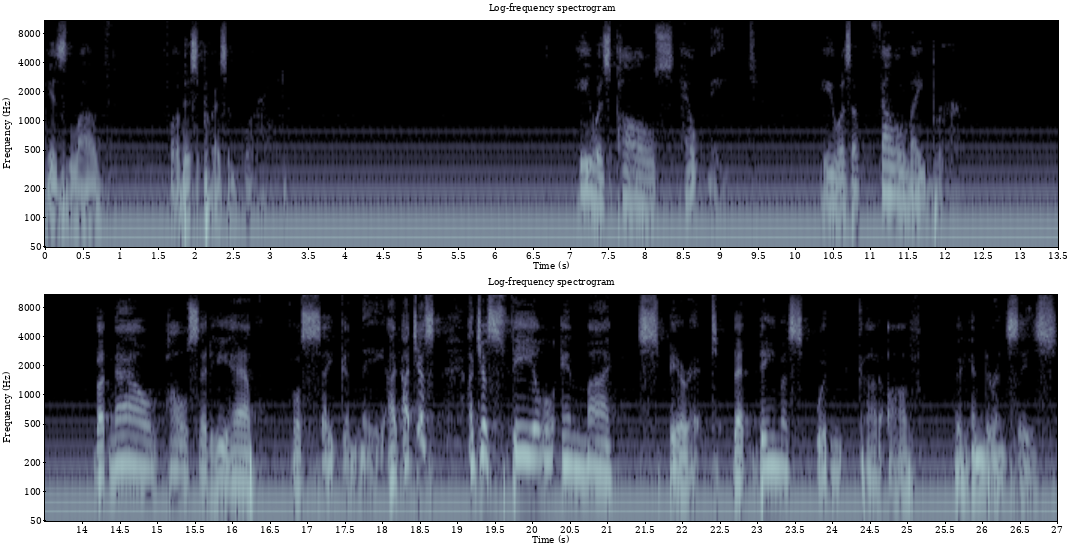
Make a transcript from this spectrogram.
his love for this present world. He was Paul's helpmeet. He was a fellow laborer. But now Paul said he hath forsaken me. I, I just I just feel in my spirit that Demas wouldn't cut off the hindrances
